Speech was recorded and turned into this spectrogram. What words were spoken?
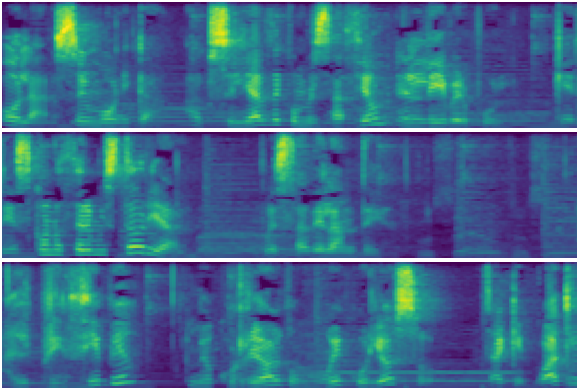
Hola, soy Mónica, auxiliar de conversación en Liverpool. ¿Queréis conocer mi historia? Pues adelante. Al principio me ocurrió algo muy curioso, ya que cuatro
